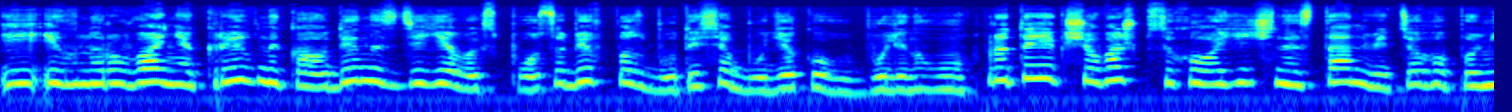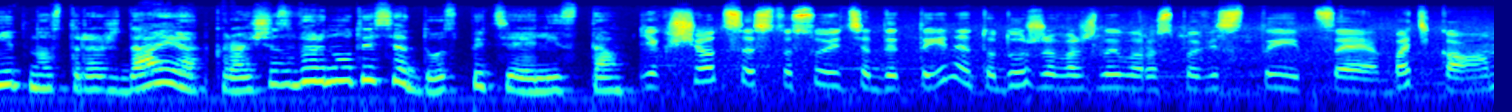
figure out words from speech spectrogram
і ігнорування кривдника один із дієвих способів позбутися будь-якого булінгу. Проте, якщо ваш психологічний стан від цього помітно страждає, краще звернутися до спеціаліста. Якщо це стосується дитини, то дуже важливо розповісти це батькам.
